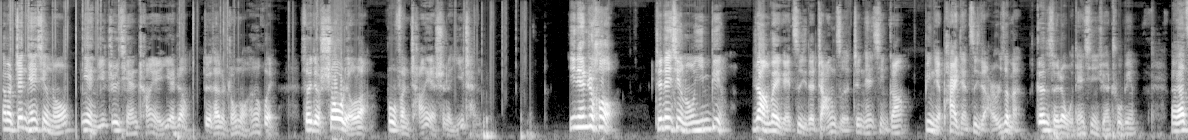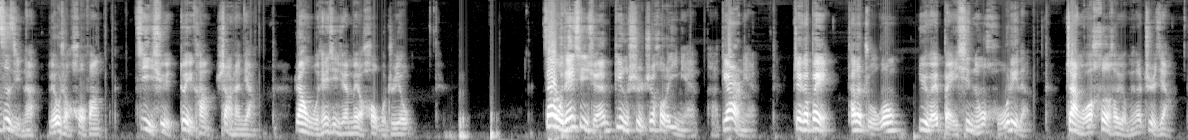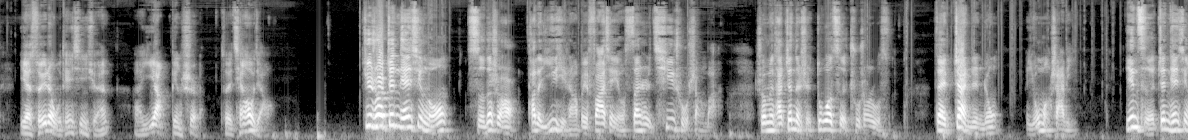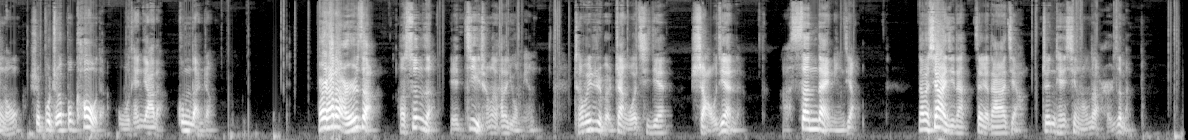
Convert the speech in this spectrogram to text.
那么真田信浓念及之前长野叶正对他的种种恩惠，所以就收留了部分长野氏的遗臣。一年之后，真田信浓因病让位给自己的长子真田信纲，并且派遣自己的儿子们跟随着武田信玄出兵，那他自己呢留守后方，继续对抗上杉家，让武田信玄没有后顾之忧。在武田信玄病逝之后的一年啊，第二年，这个被他的主公誉为北信农狐狸的战国赫赫有名的智将，也随着武田信玄啊一样病逝了。所以前后脚。据说真田信隆死的时候，他的遗体上被发现有三十七处伤疤，说明他真的是多次出生入死，在战阵中勇猛杀敌。因此，真田信隆是不折不扣的武田家的公旦正，而他的儿子和孙子也继承了他的永名，成为日本战国期间少见的啊三代名将。那么下一集呢，再给大家讲真田幸隆的儿子们。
